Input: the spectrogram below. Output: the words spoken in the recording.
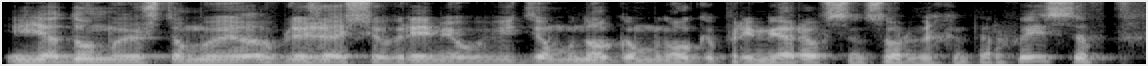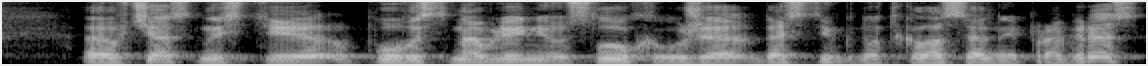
И я думаю, что мы в ближайшее время увидим много-много примеров сенсорных интерфейсов. Э, в частности, по восстановлению слуха уже достигнут колоссальный прогресс.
